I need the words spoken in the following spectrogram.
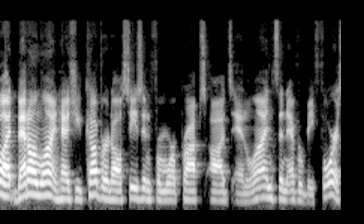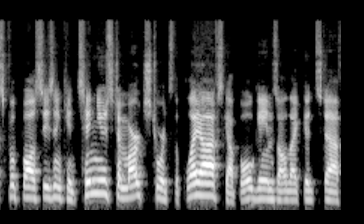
But Bet Online has you covered all season for more props, odds, and lines than ever before as football season continues to march towards the playoffs, got bowl games, all that good stuff.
